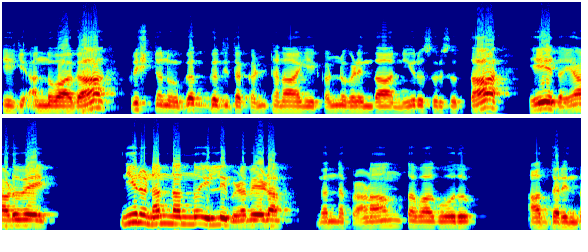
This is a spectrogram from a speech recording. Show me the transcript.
ಹೀಗೆ ಅನ್ನುವಾಗ ಕೃಷ್ಣನು ಗದ್ಗದಿತ ಕಂಠನಾಗಿ ಕಣ್ಣುಗಳಿಂದ ನೀರು ಸುರಿಸುತ್ತಾ, ಹೇ ದಯಾಳುವೆ, ನೀನು ನನ್ನನ್ನು ಇಲ್ಲಿ ಬಿಡಬೇಡ. ನನ್ನ ಪ್ರಾಣಾಂತವಾಗುವುದು. ಆದ್ದರಿಂದ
